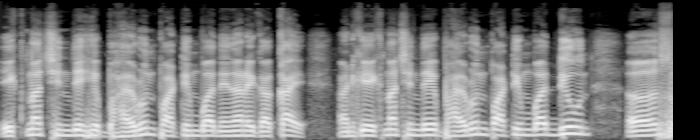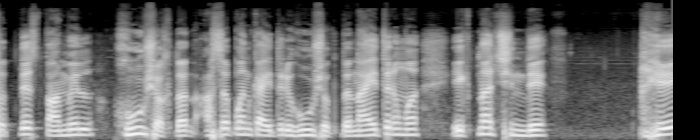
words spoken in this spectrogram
एकनाथ शिंदे हे बाहेरून पाठिंबा देणार आहे का? काय? कारण की एकनाथ शिंदे हे बाहेरून पाठिंबा देऊन सत्तेत सामील होऊ शकतात. असं पण काहीतरी होऊ शकतं. नाहीतर मग एकनाथ शिंदे हे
